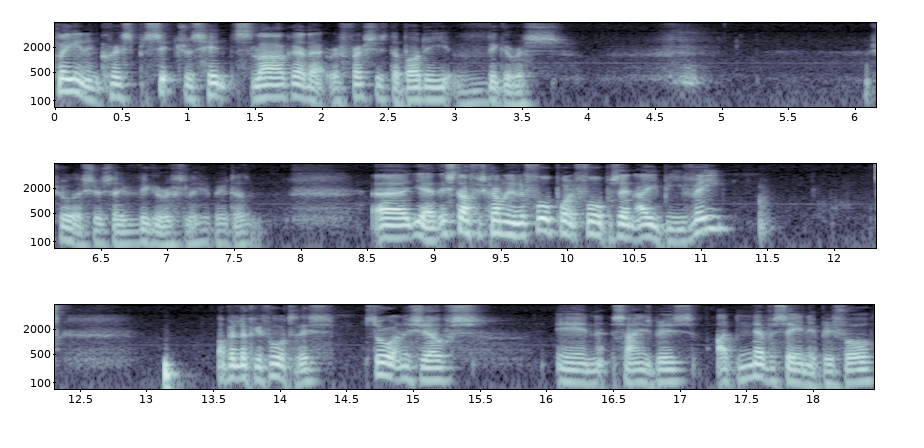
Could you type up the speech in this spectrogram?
clean and crisp citrus hints lager that refreshes the body vigorous. I'm sure that should say vigorously but it doesn't. Uh, yeah this stuff is coming in at 4.4% ABV I've been looking forward to this. Saw it on the shelves in Sainsbury's. I'd never seen it before.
